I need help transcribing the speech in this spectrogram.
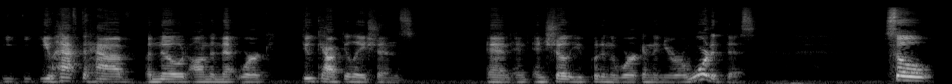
you have to have a node on the network, do calculations, and, and, and show that you've put in the work, and then you're awarded this. So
